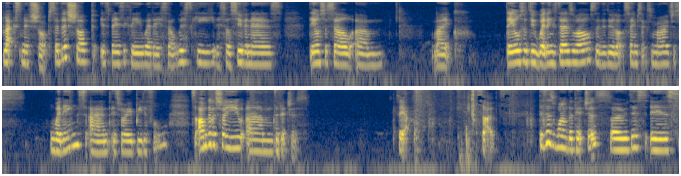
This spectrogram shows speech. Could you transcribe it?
blacksmith shop. So this shop is basically where they sell whiskey they sell souvenirs they also sell um like they also do weddings there as well. So they do a lot of same-sex marriages weddings and it's very beautiful. So I'm going to show you um, the pictures. So yeah. So this is one of the pictures. So this is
